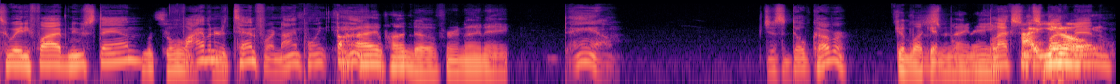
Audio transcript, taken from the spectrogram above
two eighty five newsstand, What's old? five hundred ten for a nine point eight. Five hundo for a nine eight. Damn. just a dope cover. Good luck getting a nine eight. Black suit I- you Spider know, Man.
